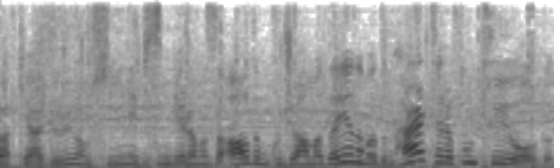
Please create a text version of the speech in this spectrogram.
bak ya görüyor musun yine bizim yaramazı aldım kucağıma dayanamadım her tarafım tüy oldu.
